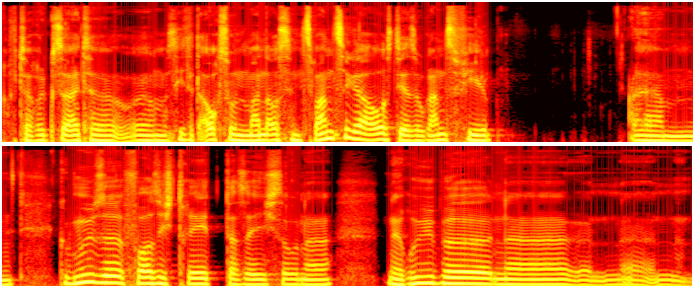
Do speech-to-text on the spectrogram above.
Auf der Rückseite ähm, sieht halt auch so ein Mann aus den 20er aus, der so ganz viel ähm, Gemüse vor sich dreht. Da sehe ich so eine, eine Rübe, eine, eine,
